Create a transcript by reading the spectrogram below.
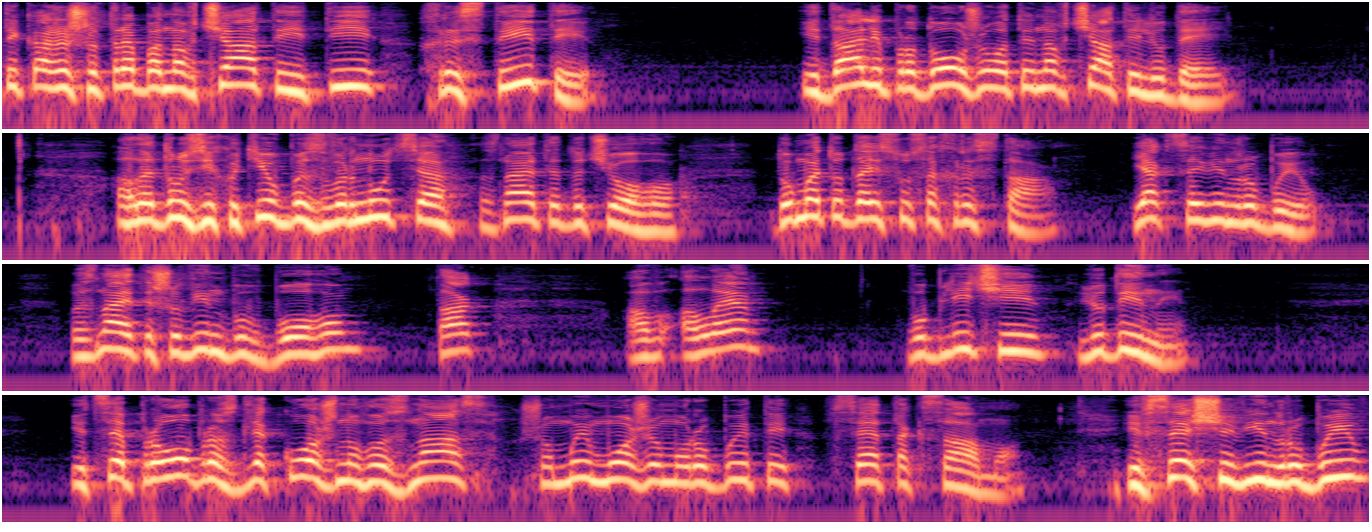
ти кажеш, що треба навчати, йти хрестити і далі продовжувати навчати людей? Але, друзі, хотів би звернутися, знаєте, до чого? До метода Ісуса Христа. Як це Він робив? Ви знаєте, що Він був Богом, так? Але в обличчі людини. І це прообраз для кожного з нас, що ми можемо робити все так само. І все, що він робив,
